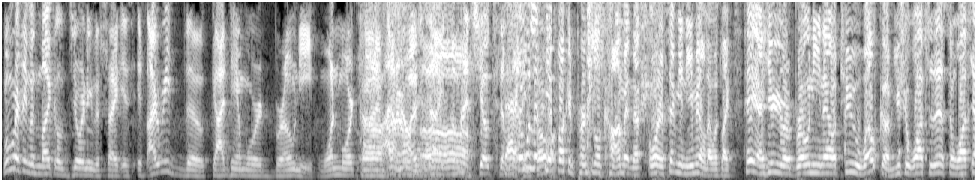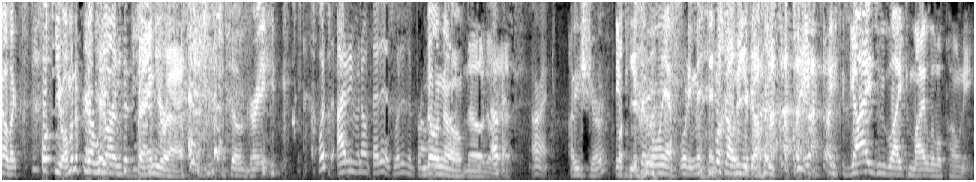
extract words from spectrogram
One more thing with Michael joining the site is if I read the goddamn word brony one more time oh, I on don't our know, website, man. I'm gonna oh. choke somebody. Someone left me a fucking personal comment that, or sent me an email that was like, "Hey, I hear you're a brony now too. Welcome. You should watch this and watch out." I was like, "Fuck you! I'm gonna figure out who you are and ban your ass." So great. What's I don't even know what that is. What is a brony? No, no, No, don't Okay. ask. All right. Are you sure? It's, you. You we only have 40 minutes. Fuck all you guys. it's, it's guys who like My Little Pony.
